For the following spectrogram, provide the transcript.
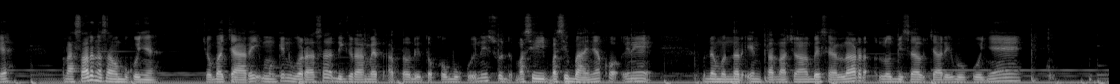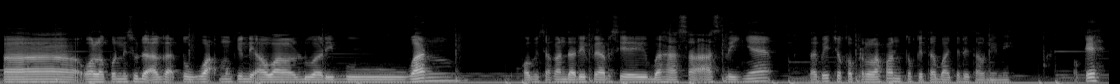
ya penasaran nggak sama bukunya coba cari mungkin gue rasa di Gramet atau di toko buku ini sudah masih masih banyak kok ini bener-bener internasional bestseller lo bisa cari bukunya. Uh, walaupun ini sudah agak tua mungkin di awal 2000-an kalau misalkan dari versi bahasa aslinya tapi cukup relevan untuk kita baca di tahun ini. Oke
